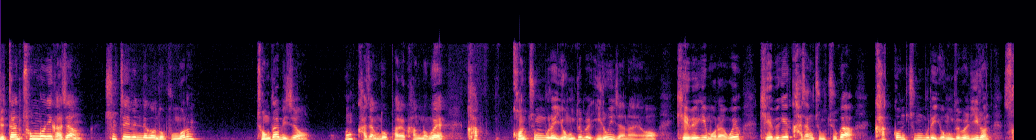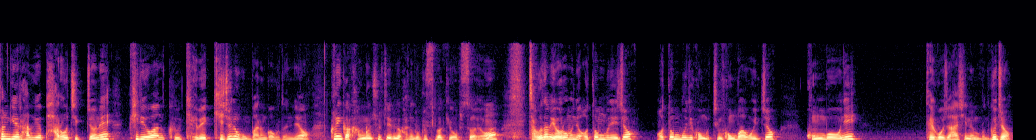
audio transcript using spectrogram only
일단 총론이 가장 출제 빈도가 높은 거는 정답이죠. 응? 가장 높아요. 강론. 왜? 각 건축물의 용도별 이론이잖아요. 계획이 뭐라고요? 계획의 가장 중추가 각 건축물의 용도별 이론, 설계를 하기 바로 직전에 필요한 그 계획 기준을 공부하는 거거든요. 그러니까 강론 출제 빈도가 가장 높을 수밖에 없어요. 자, 그 다음에 여러분이 어떤 분이죠? 어떤 분이 공- 지금 공부하고 있죠? 공무원이 되고자 하시는 분. 그죠?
